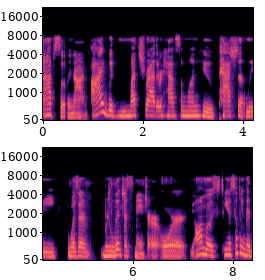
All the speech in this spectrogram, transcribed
Absolutely not. I would much rather have someone who passionately was a religious major or almost you know something that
